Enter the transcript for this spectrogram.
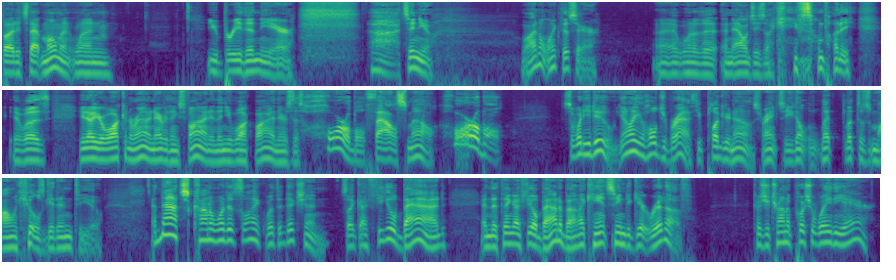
But it's that moment when you breathe in the air. Ah, it's in you. Well, I don't like this air. Uh, one of the analogies I gave somebody, it was, you know, you're walking around and everything's fine, and then you walk by and there's this horrible foul smell. Horrible. So what do you do? You know, you hold your breath, you plug your nose, right? So you don't let let those molecules get into you. And that's kind of what it's like with addiction. It's like I feel bad, and the thing I feel bad about, I can't seem to get rid of because you're trying to push away the air.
